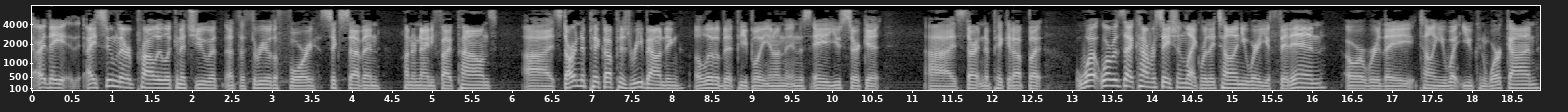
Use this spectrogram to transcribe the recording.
are they? I assume they're probably looking at you at, at the three or the four, six seven, 195 pounds. Uh, starting to pick up his rebounding a little bit, people. You know, in, the, in this AAU circuit, uh, starting to pick it up. But what what was that conversation like? Were they telling you where you fit in, or were they telling you what you can work on,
